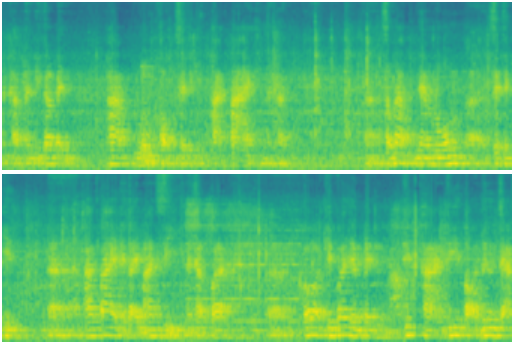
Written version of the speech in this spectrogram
นะครับ อันนี้ก็เป็น ภาพรวมของเศรษฐกิจภาคใต้นะครับสำหรับแนวโน้มเศรษฐกิจภาคใต้ในไตรมาสสี่นะครับว่าก็คิดว่ายังเป็นทิศทางที่ต่อเนื่องจาก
